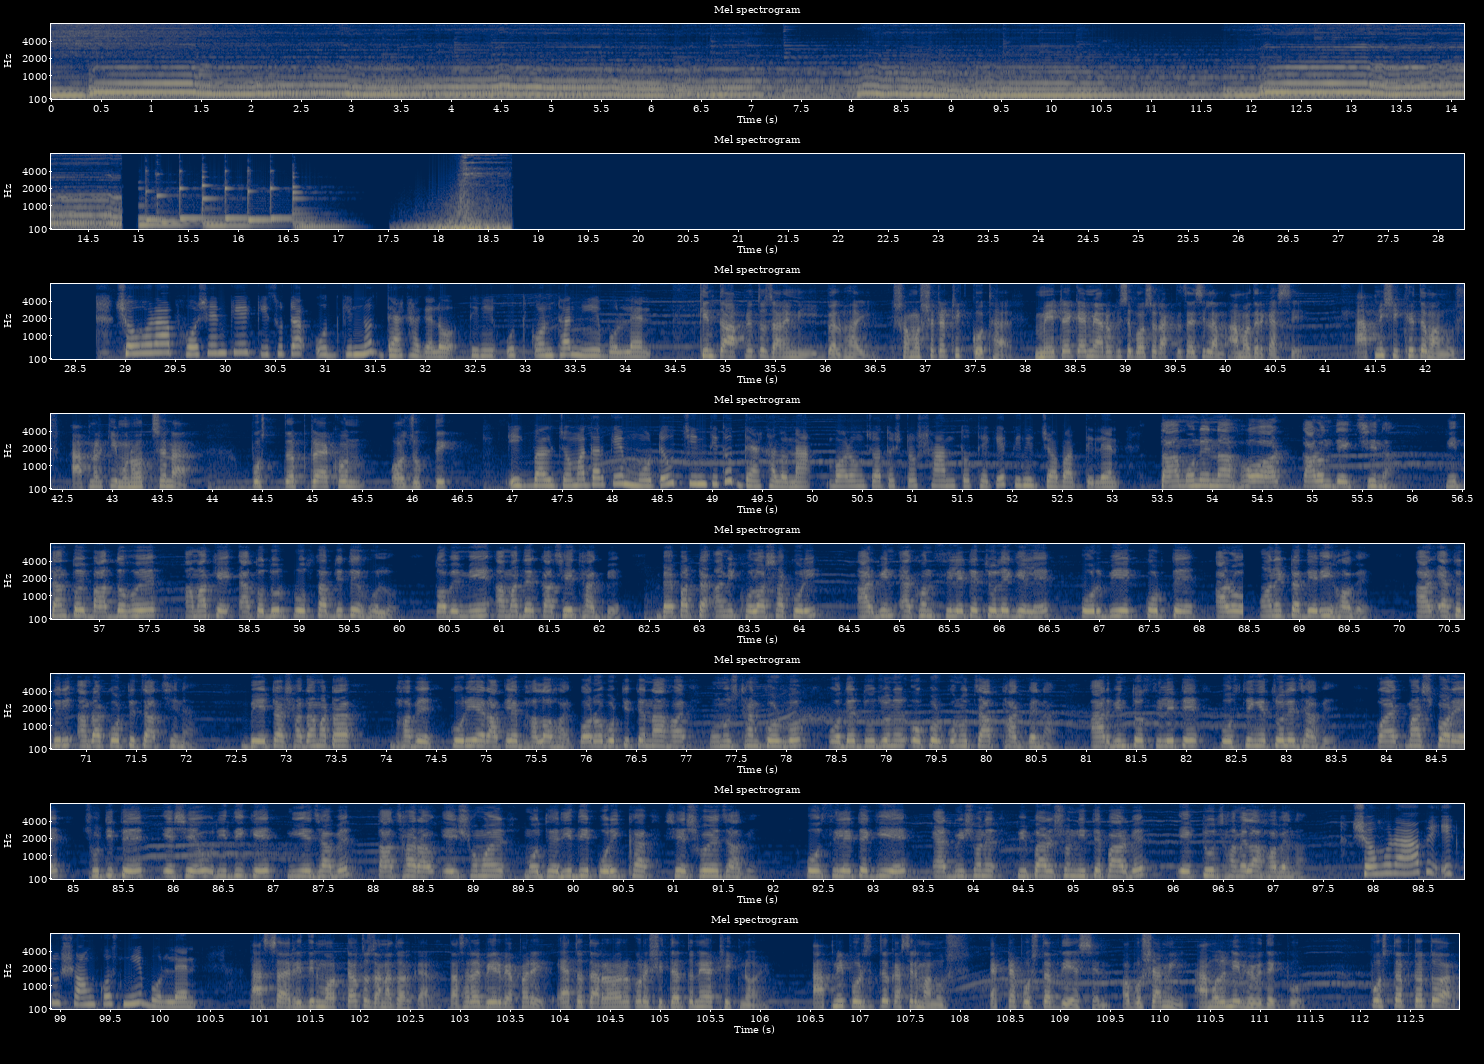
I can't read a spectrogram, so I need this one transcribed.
Mm-hmm. Sohrab হোসেনকে কিছুটা উদ্গিন্ন দেখা গেল। তিনি উৎকণ্ঠা নিয়ে বললেন কিন্তু আপনি তো জানেনই ইকবাল ভাই সমস্যাটা ঠিক কোথায়? মেয়েটাকে আমি আরও কিছু বছর রাখতে চাইছিলাম আমাদের কাছে। আপনি শিক্ষিত মানুষ আপনার কি মনে হচ্ছে না? প্রস্তাবটা এখন অযৌক্তিক। ইকবাল জমাদারকে মোটেও চিন্তিত দেখাল না বরং যথেষ্ট শান্ত থেকে তিনি জবাব দিলেন তা মনে না হওয়ার কারণ দেখছি না। নিতান্তই বাধ্য হয়ে আমাকে এত দূর প্রস্তাব দিতে হলো, তবে মেয়ে আমাদের কাছেই থাকবে। ব্যাপারটা আমি খোলাসা করি। আরবিন এখন সিলেটে চলে গেলে ওর বিয়ে করতে আরও অনেকটা দেরি হবে। আর এত দেরি আমরা করতে চাচ্ছি না। বিয়েটা সাদামাটা ভাবে করিয়ে রাখলে ভালো হয়। পরবর্তীতে না হয় অনুষ্ঠান করব। ওদের দুজনের ওপর কোনো চাপ থাকবে না। আরবিন তো সিলেটে পোস্টিংয়ে চলে যাবে। কয়েক মাস পরে ছুটিতে এসেও রিদিকে নিয়ে যাবে। তাছাড়াও এই সময়ের মধ্যে রিদি পরীক্ষা শেষ হয়ে যাবে ও সিলেটে গিয়ে অ্যাডমিশনের প্রিপারেশন নিতে পারবে। একটু ঝামেলা হবে না। সোহরাব একটু সংকোচ নিয়ে বললেন আচ্ছা রিদির মতটাও তো জানা দরকার। তাছাড়া বিয়ের ব্যাপারে এত তাড়াহুড়ো করে সিদ্ধান্ত নেওয়া ঠিক নয়। আপনি পরিচিত কাছের মানুষ একটা প্রস্তাব দিয়েছেন। অবশ্যই আমি আমলে নিয়ে ভেবে দেখব। প্রস্তাবটা তো আর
